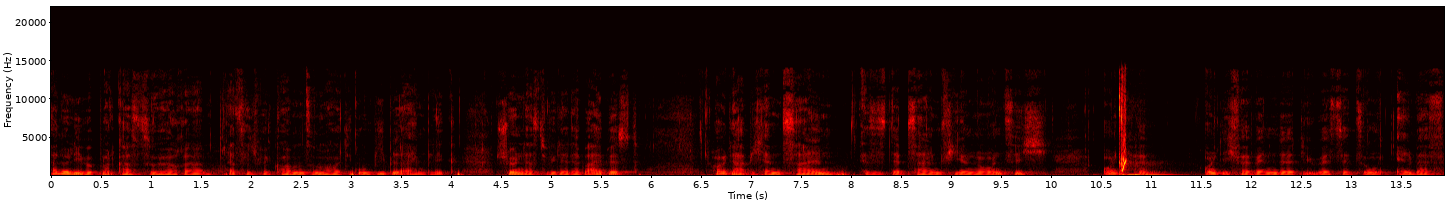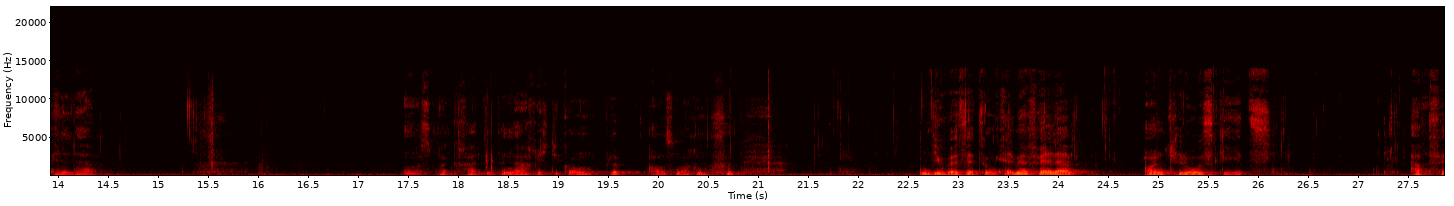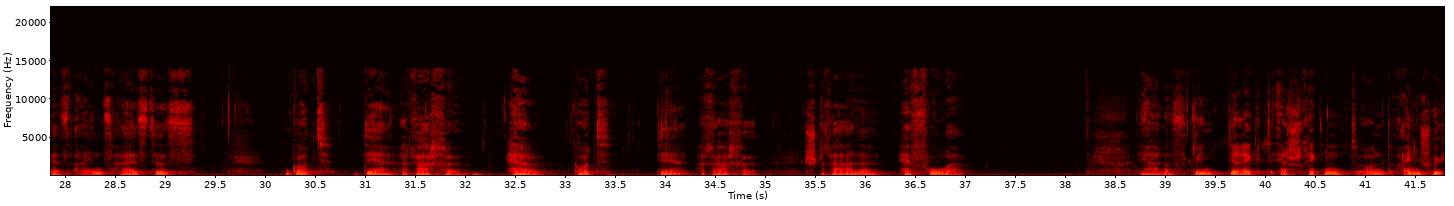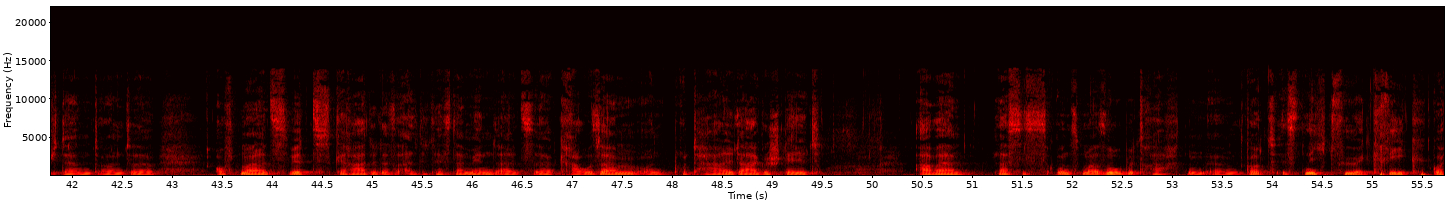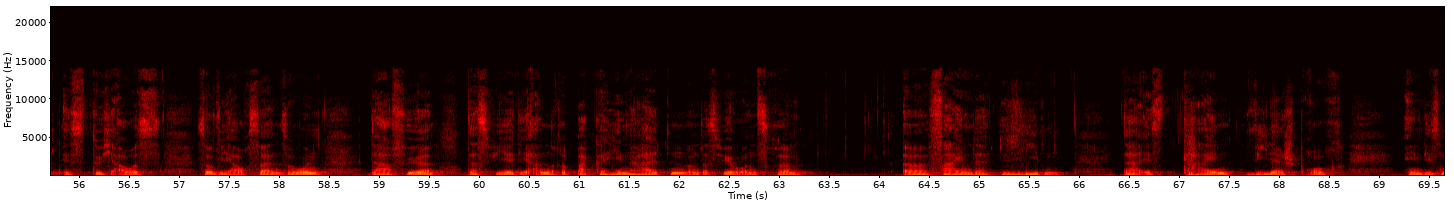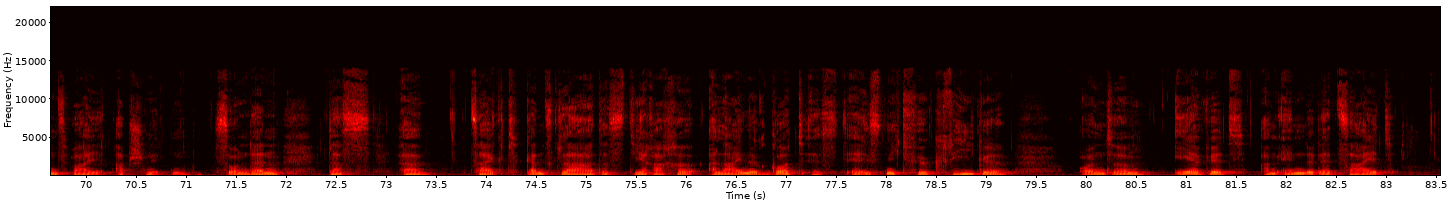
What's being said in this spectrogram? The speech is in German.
Hallo liebe Podcast-Zuhörer, herzlich willkommen zum heutigen Bibeleinblick. Schön, dass du wieder dabei bist. Heute habe ich einen Psalm, es ist der Psalm 94 und ich, und ich verwende die Übersetzung Elberfelder. Ich muss mal gerade die Benachrichtigung blub, ausmachen. Die Übersetzung Elberfelder und los geht's. Ab Vers 1 heißt es, Gott der Rache, Herr, Gott der Rache, strahle hervor. Ja, das klingt direkt erschreckend und einschüchternd und äh, oftmals wird gerade das Alte Testament als äh, grausam und brutal dargestellt. Aber lass es uns mal so betrachten. Ähm, Gott ist nicht für Krieg. Gott ist durchaus, so wie auch sein Sohn, dafür, dass wir die andere Backe hinhalten und dass wir unsere äh, Feinde lieben. Da ist kein Widerspruch in diesen zwei Abschnitten, sondern das äh, zeigt ganz klar, dass die Rache alleine Gott ist. Er ist nicht für Kriege und ähm, er wird am Ende der Zeit,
